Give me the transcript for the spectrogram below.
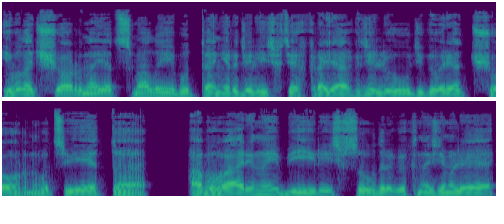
и была черная от смолы, будто они родились в тех краях, где люди говорят черного цвета. Обваренные бились в судорогах на земле,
